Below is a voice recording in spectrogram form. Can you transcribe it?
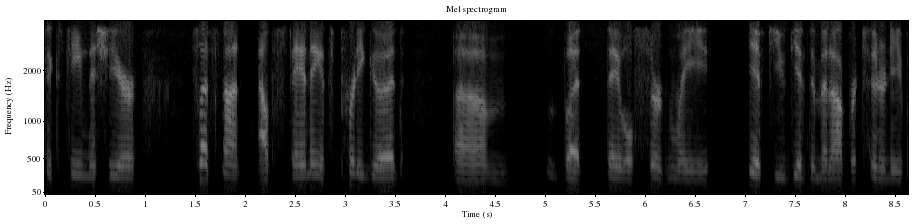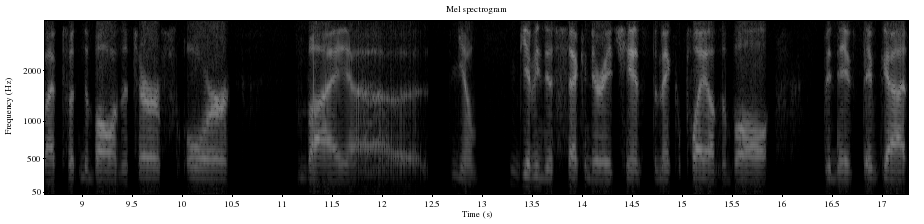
16 this year, so that's not outstanding. It's pretty good, um, but they will certainly if you give them an opportunity by putting the ball on the turf or by uh, you know giving this secondary a chance to make a play on the ball. I mean they've they've got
